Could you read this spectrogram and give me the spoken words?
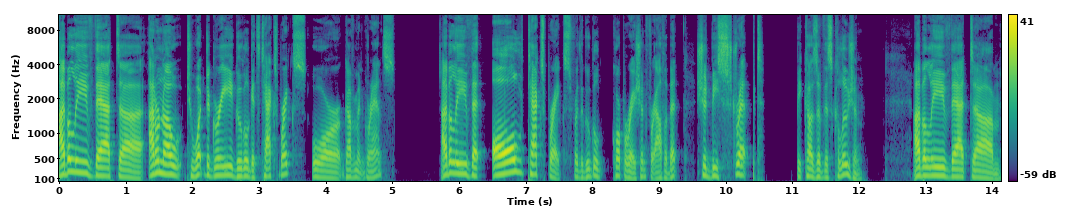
I believe that, uh, I don't know to what degree Google gets tax breaks or government grants. I believe that all tax breaks for the Google Corporation, for Alphabet, should be stripped because of this collusion. I believe that um,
